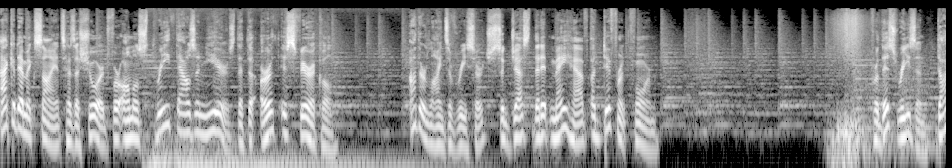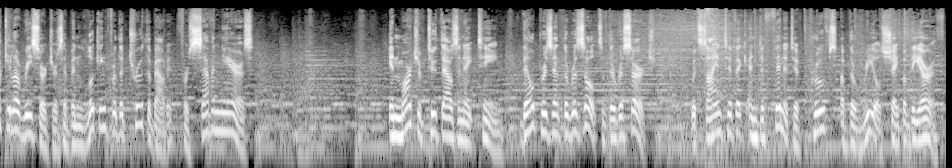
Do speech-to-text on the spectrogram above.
Academic science has assured for almost 3,000 years that the Earth is spherical. Other lines of research suggest that it may have a different form. For this reason, Docula researchers have been looking for the truth about it for seven years. In March of 2018, they'll present the results of their research with scientific and definitive proofs of the real shape of the Earth.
